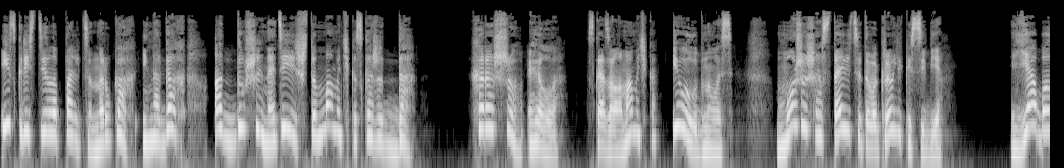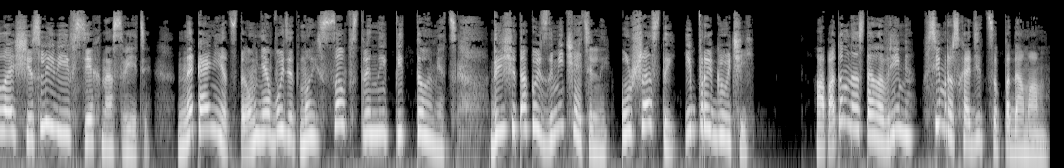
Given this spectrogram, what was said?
и скрестила пальцы на руках и ногах, от души надеясь, что мамочка скажет «да». «Хорошо, Элла», — сказала мамочка и улыбнулась. «Можешь оставить этого кролика себе. Я была счастливее всех на свете. Наконец-то у меня будет мой собственный питомец, да еще такой замечательный, ушастый и прыгучий. А потом настало время всем расходиться по домам.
